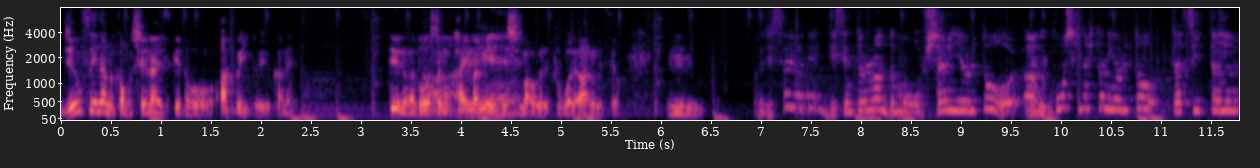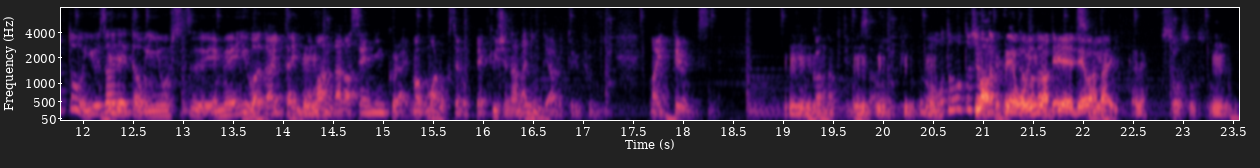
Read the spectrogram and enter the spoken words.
純粋なのかもしれないですけど、悪意というかね。っていうのがどうしても垣間見えてしまうところではあるんですよ。うん。実際はね、ディセントラランドもオフィシャルによると、あのうん公式の人によると、ツイッターによると、ユーザーデータを引用しつつ、MAU は大体5万7000人くらい、まあ、5万6697人であるというふうに、まあ、言ってるんですね。空間のアクティブさでももともとじゃダプレーダーがなん分けではそうないいうですよね。そうそうそう、うん。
